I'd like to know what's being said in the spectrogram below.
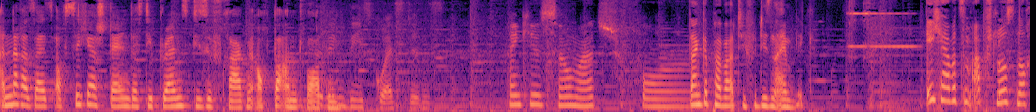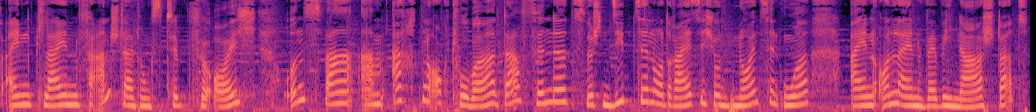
andererseits auch sicherstellen, dass die Brands diese Fragen auch beantworten. Danke Pavati für diesen Einblick. Ich habe zum Abschluss noch einen kleinen Veranstaltungstipp für euch. Und zwar am 8. Oktober, da findet zwischen 17.30 Uhr und 19 Uhr ein Online-Webinar statt.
